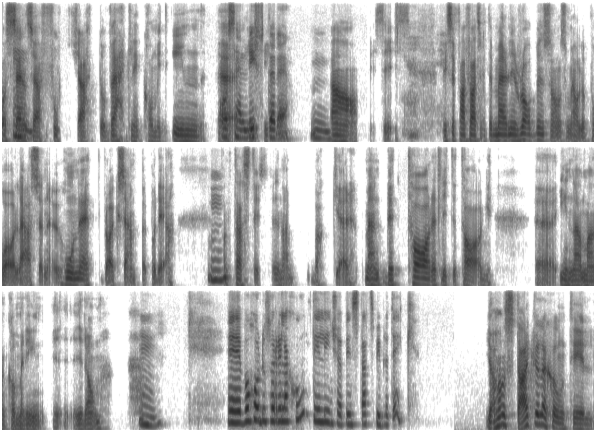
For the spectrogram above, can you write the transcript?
och sen Mm. så har jag fortsatt och verkligen kommit in. eh, Och sen i- lyfter det. Mm. Ja, precis. Det finns framförallt som heter Marilyn Robinson som jag håller på att läsa nu. Hon är ett bra exempel på det. Mm. Fantastiskt fina böcker, men det tar ett litet tag eh, innan man kommer in i, i dem. Mm. Eh, vad har du för relation till Linköpings stadsbibliotek? Jag har en stark relation till,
